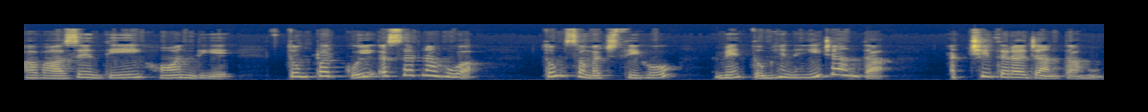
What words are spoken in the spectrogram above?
आवाज़ें दी, हॉर्न दिए। तुम पर कोई असर न हुआ। तुम समझती हो, मैं तुम्हें नहीं जानता। अच्छी तरह जानता हूँ,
